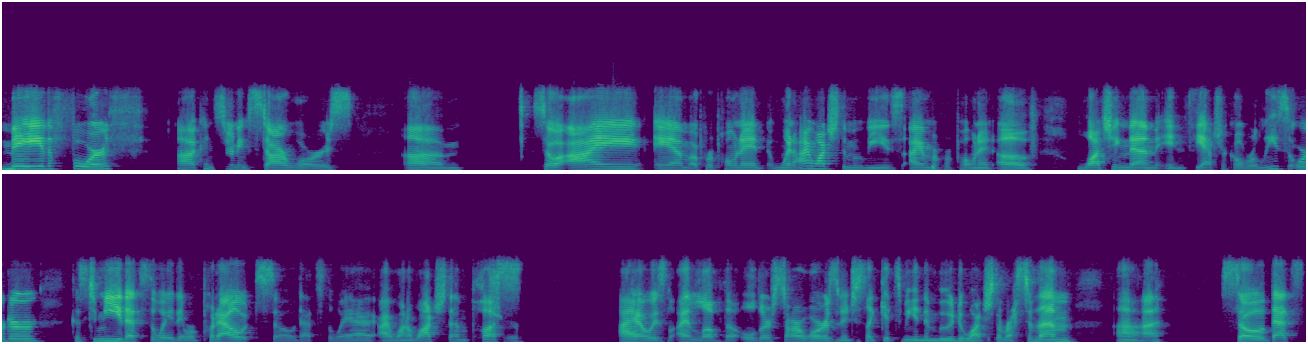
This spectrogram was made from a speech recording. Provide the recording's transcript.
May the 4th uh, concerning Star Wars. Um, so I am a proponent, when I watch the movies, I am a proponent of watching them in theatrical release order because to me, that's the way they were put out. So that's the way I, I want to watch them. Plus, Sure. I always I love the older Star Wars, and it just like gets me in the mood to watch the rest of them. Uh, so that's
